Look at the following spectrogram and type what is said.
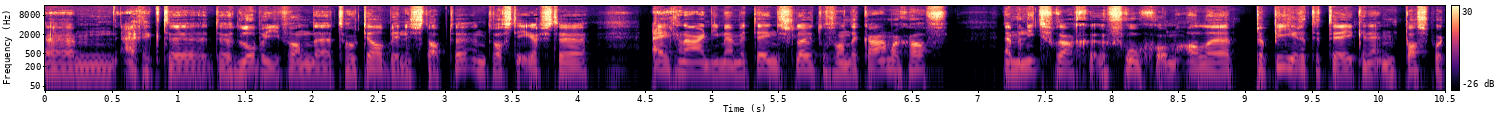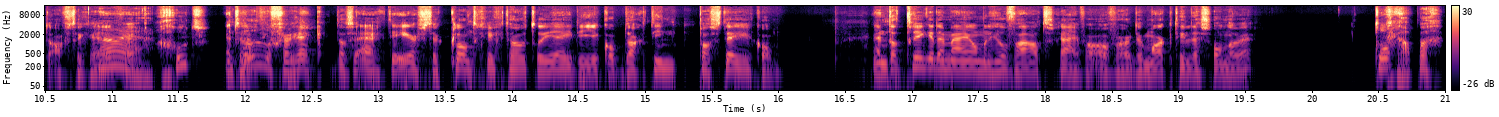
Um, eigenlijk de, de lobby van het hotel binnenstapte. En het was de eerste eigenaar die mij meteen de sleutel van de kamer gaf. En me niet vraag, vroeg om alle papieren te tekenen en mijn paspoort af te geven. Ah ja, goed. En toen dacht ik, verrek, dat is eigenlijk de eerste klantgerichte hotelier die ik op dag 10 pas tegenkom. En dat triggerde mij om een heel verhaal te schrijven over de marketingles onderweg. Top. Grappig.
